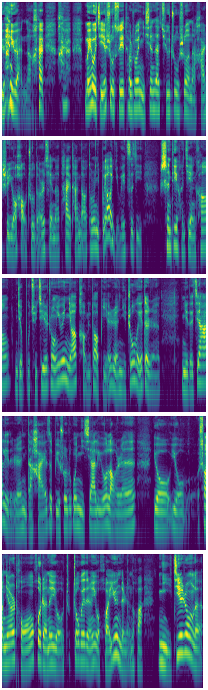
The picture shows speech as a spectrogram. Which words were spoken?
远远呢，还还没有结束，所以他说你现在去注射呢还是有好处的，而且呢，他也谈到，他说你不要以为自己身体很健康，你就不去接种，因为你要考虑到别人，你周围的人，你的家里的人，你的孩子，比如说如果你家里有老人，有有少年儿童，或者呢有周围的人有怀孕的人的话，你接种了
